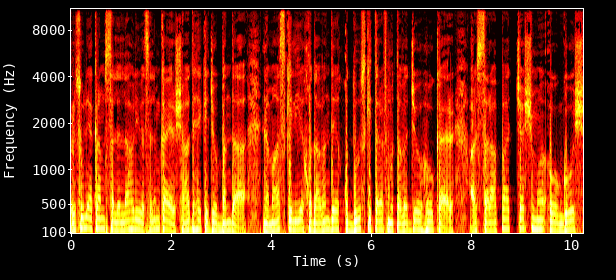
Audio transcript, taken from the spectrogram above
رسول اکرم صلی اللہ علیہ وسلم کا ارشاد ہے کہ جو بندہ نماز کے لیے خداوند قدوس کی طرف متوجہ ہو کر اور سراپا چشم و گوش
